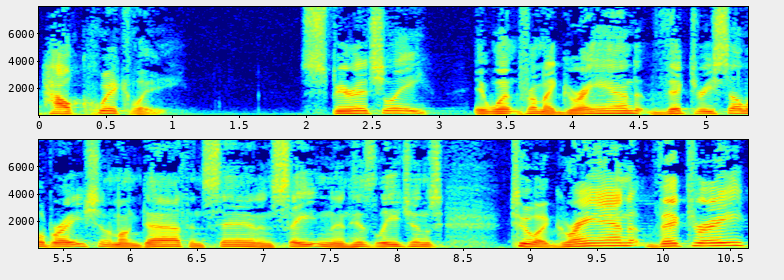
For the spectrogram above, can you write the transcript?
how quickly, spiritually, it went from a grand victory celebration among death and sin and Satan and his legions to a grand victory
